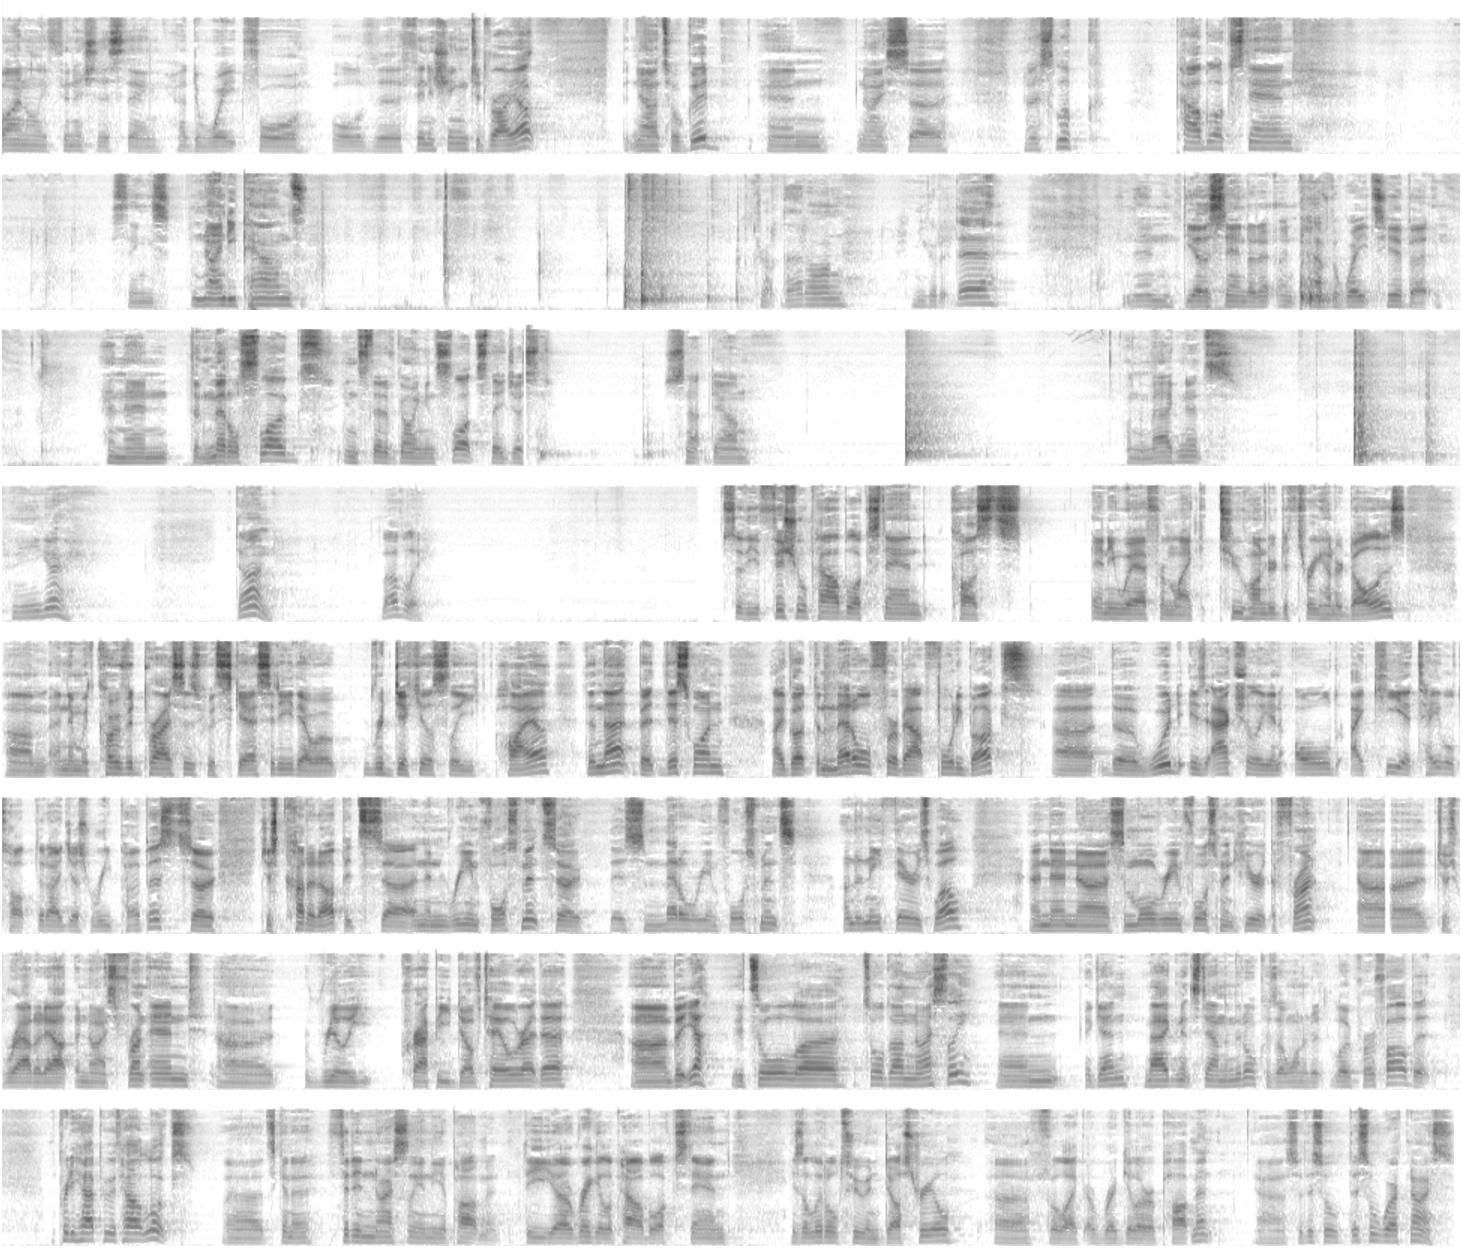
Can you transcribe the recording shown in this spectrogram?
finally finished this thing. Had to wait for all of the finishing to dry up, but now it's all good and nice, uh, nice look. Powerblock stand. This thing's 90 pounds. Drop that on. You got it there. And then the other stand, I don't, I don't have the weights here, but and then the metal slugs, instead of going in slots, they just snap down on the magnets. There you go. Done. Lovely. So the official Powerblock stand costs anywhere from like 200 to 300 dollars. Um, and then with COVID prices, with scarcity, they were ridiculously higher than that. But this one, I got the metal for about 40 bucks. Uh, the wood is actually an old IKEA tabletop that I just repurposed. So just cut it up. It's uh, and then reinforcement. So there's some metal reinforcements underneath there as well, and then uh, some more reinforcement here at the front. Uh, just routed out a nice front end. Uh, really crappy dovetail right there. Uh, but yeah, it's all uh, it's all done nicely, and again, magnets down the middle because I wanted it low profile. But I'm pretty happy with how it looks. Uh, it's going to fit in nicely in the apartment. The uh, regular Powerblock stand is a little too industrial uh, for like a regular apartment, uh, so this will this will work nice.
